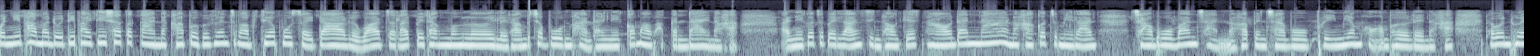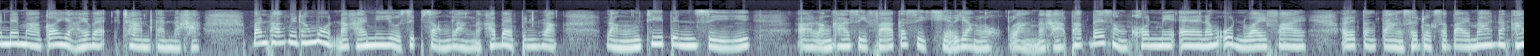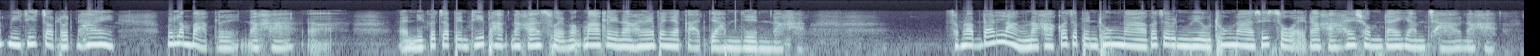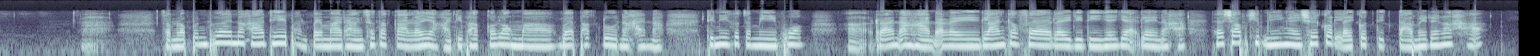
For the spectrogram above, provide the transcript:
วันนี้พามาดูที่พักที่ชาติการนะคะเผื่อเพื่อนๆจะมาเที่ยวภูสอยดาว หรือว่าจะลัดไปทางเมืองเลยหรือทางเพชรบูรณ์ผ่านทางนี้ก็มาพักกันได้นะคะ อันนี้ก็จะเป็นร้านสินทองเกสต์เฮาส์ด้านหน้านะคะ ก็จะมีร้านชาบูบ้านฉันนะคะ เป็นชาบูพรีเมียมของอำเภอเลยนะคะ ถ้าเพื่อนๆได้มาก็อยากให้แวะทานกันนะคะ บ้านพักมีทั้งหมดนะคะ มีอยู่ 12 หลังนะคะแบ่งเป็นหลังหลังที่เป็นสี หลังคาสีฟ้ากับสีเขียวอย่างละหกหลังนะคะ พักได้สองคนมีแอร์น้ำอุ่น Wi-Fi อะไรต่างๆ สะดวกสบายมากนะคะ มีที่จอดรถให้ไม่ลำบากเลยนะคะอ่าอันนี้ก็จะเป็นที่พักนะคะ สวยมากๆเลยนะคะในบรรยากาศยามเย็นนะคะสำหรับด้านหลังนะคะ ก็จะเป็นทุ่งนาก็จะเป็นวิวทุ่งนาสวยๆนะคะ ให้ชมได้ยามเช้านะคะ สำหรับเพื่อนๆนะคะ ที่ผ่านไปมาทางชาตการแล้วอยากหาที่พักก็ลองมาแวะพักดูนะคะนะที่นี่ก็จะมีพวกร้านอาหารอะไรร้านกาแฟอะไรดีๆเยอะแยะเลยนะคะ ถ้าชอบคลิปนี้ไงช่วยกดไลค์กดติดตามให้ด้วยนะคะ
